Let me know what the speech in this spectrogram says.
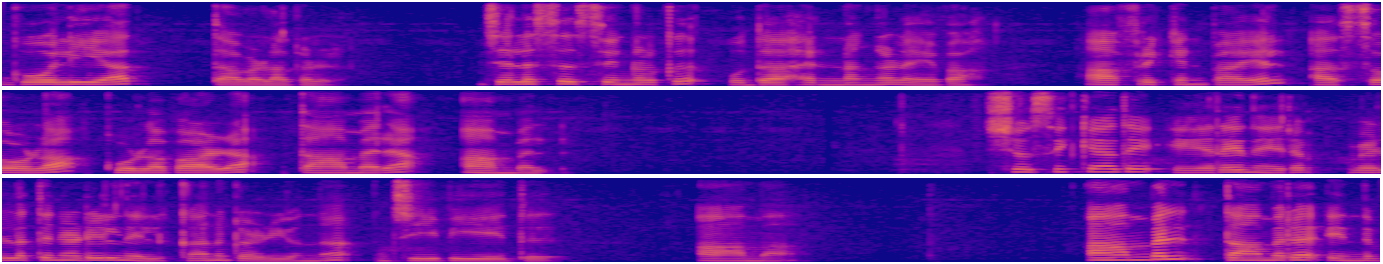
ഗോലിയാത്ത് തവളകൾ. ജലസസ്യങ്ങൾക്ക് ഉദാഹരണങ്ങൾ ഏവ? ആഫ്രിക്കൻ പായൽ അസോള കുളവാഴ താമര ആമ്പൽ. ശ്വസിക്കാതെ ഏറെ നേരം വെള്ളത്തിനടിയിൽ നിൽക്കാൻ കഴിയുന്ന ജീവി ഏത്? ആമ. ആമ്പൽ താമര എന്നിവ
